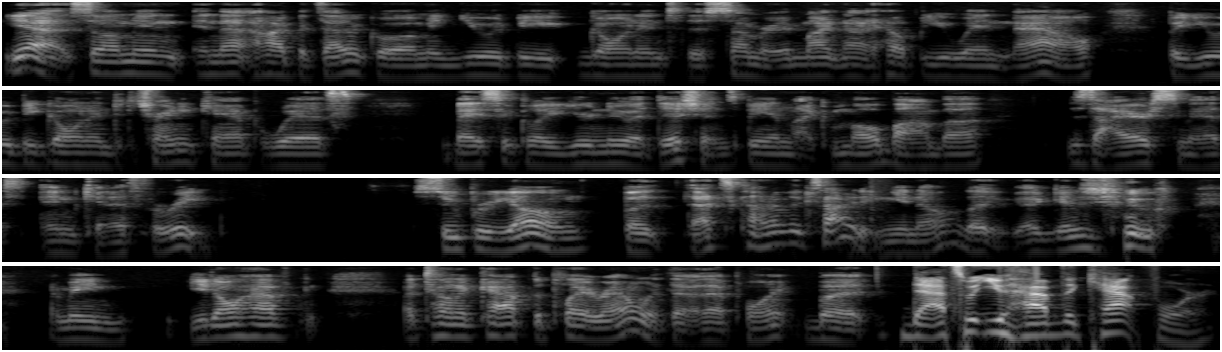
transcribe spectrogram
Yeah, so I mean, in that hypothetical, I mean, you would be going into the summer. It might not help you win now, but you would be going into training camp with basically your new additions being like Mo Bamba, Zhaire Smith, and Kenneth Faried. Super young, but that's kind of exciting, you know? Like it gives you I mean, you don't have a ton of cap to play around with at that point, but That's what you have the cap for.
